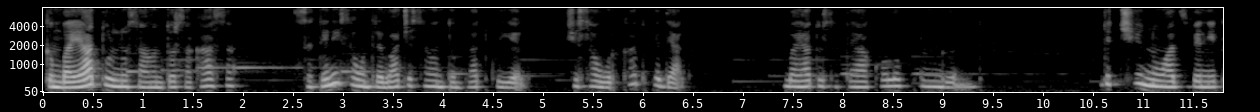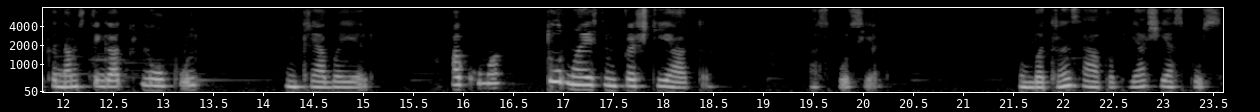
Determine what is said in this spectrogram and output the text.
Când băiatul nu s-a întors acasă, sătenii s-au întrebat ce s-a întâmplat cu el și s-au urcat pe deal. Băiatul stătea acolo plângând. De ce nu ați venit când am strigat lupul?" întreabă el. Acum turma este împrăștiată, a spus el. Un bătrân s-a apropiat și i-a spus.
